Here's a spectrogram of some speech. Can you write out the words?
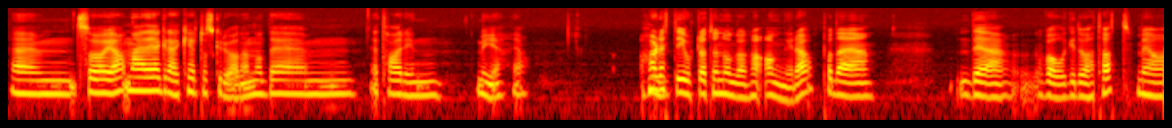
Um, så ja, nei, jeg greier ikke helt å skru av den, og det um, Jeg tar inn mye, ja. Har dette gjort at du noen gang har angra på det, det valget du har tatt, med å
